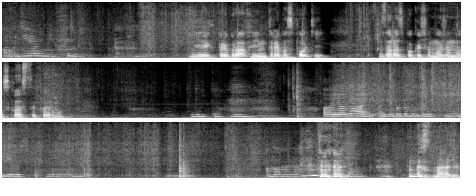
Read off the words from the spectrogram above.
А где они? Я їх прибрав, їм треба спокій. Зараз поки що можемо скласти ферму. Ой, да. А я знаю, они потом будут расти, расти. А мама рано? Потому- Не знаю.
